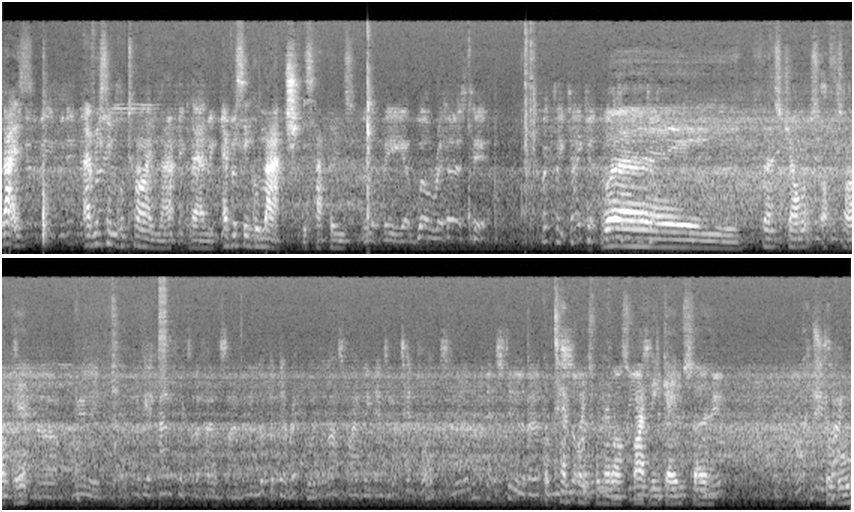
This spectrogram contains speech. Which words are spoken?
that is every single time, Matt. Then every single match this happens. Way first chance off target. Got 10 points. A bit of steel about Got 10 points from their last five league games, so Struggle.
